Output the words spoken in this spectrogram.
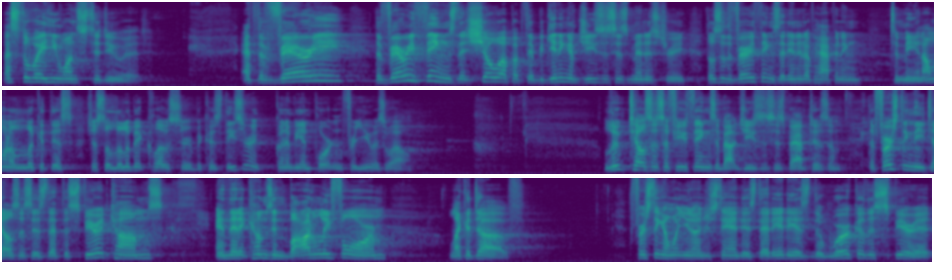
That's the way He wants to do it at the very the very things that show up at the beginning of Jesus' ministry, those are the very things that ended up happening to me. And I want to look at this just a little bit closer because these are going to be important for you as well. Luke tells us a few things about Jesus' baptism. The first thing that he tells us is that the Spirit comes and that it comes in bodily form like a dove. The first thing I want you to understand is that it is the work of the Spirit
